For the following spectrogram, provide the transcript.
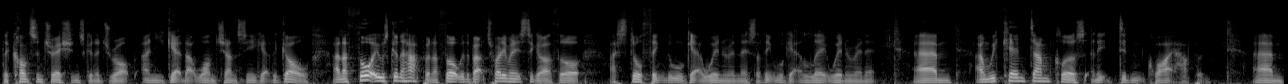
the concentration's going to drop, and you get that one chance and you get the goal. And I thought it was going to happen. I thought with about 20 minutes to go, I thought I still think that we'll get a winner in this. I think we'll get a late winner in it. Um, and we came damn close, and it didn't quite happen. Um,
